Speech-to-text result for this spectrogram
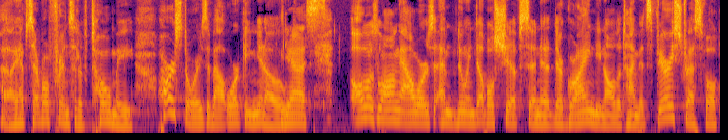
I have several friends that have told me horror stories about working, you know, Yes. all those long hours and doing double shifts and uh, they're grinding all the time. It's very stressful.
